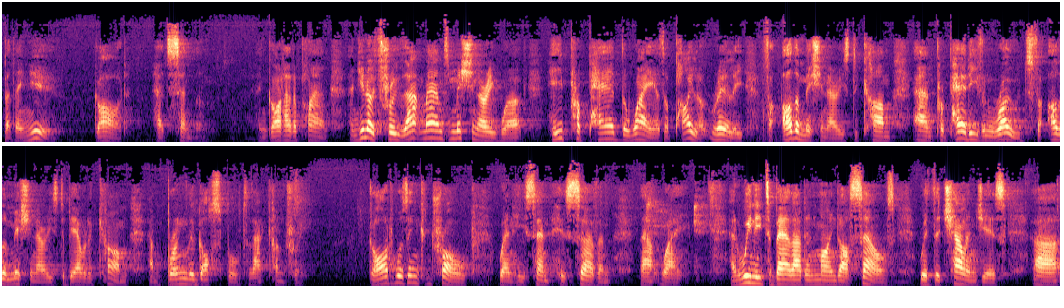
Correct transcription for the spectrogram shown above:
But they knew God had sent them. And God had a plan. And you know, through that man's missionary work, he prepared the way as a pilot, really, for other missionaries to come and prepared even roads for other missionaries to be able to come and bring the gospel to that country. God was in control when he sent his servant that way. And we need to bear that in mind ourselves with the challenges uh,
